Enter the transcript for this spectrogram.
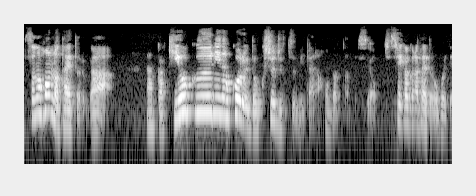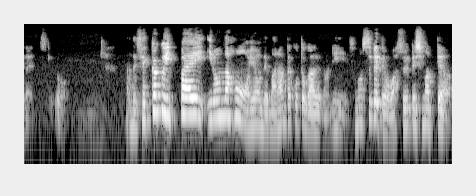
その本のタイトルが、なんか記憶に残る読書術みたいな本だったんですよ。正確なタイトル覚えてないんですけど。なんで、せっかくいっぱいいろんな本を読んで学んだことがあるのに、その全てを忘れてしまっては、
